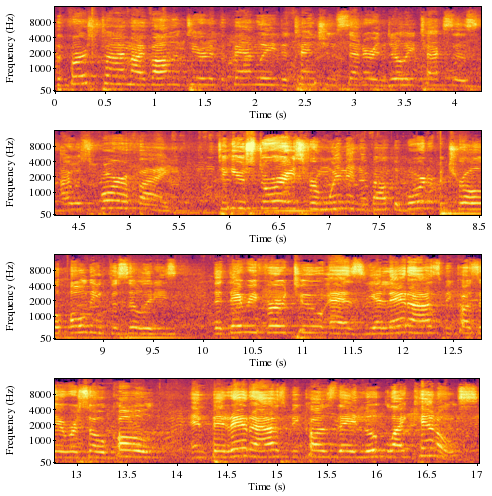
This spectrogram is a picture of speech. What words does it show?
The first time I volunteered at the Family Detention Center in Dilley, Texas, I was horrified to hear stories from women about the Border Patrol holding facilities that they referred to as hieleras because they were so cold and perreras because they looked like kennels.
